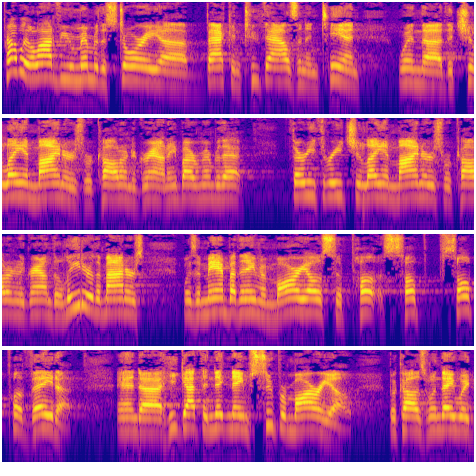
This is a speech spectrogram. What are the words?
Probably a lot of you remember the story uh, back in 2010 when uh, the Chilean miners were caught underground. Anybody remember that? 33 Chilean miners were caught underground. The leader of the miners was a man by the name of Mario Sepulveda, and uh, he got the nickname Super Mario because when they would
